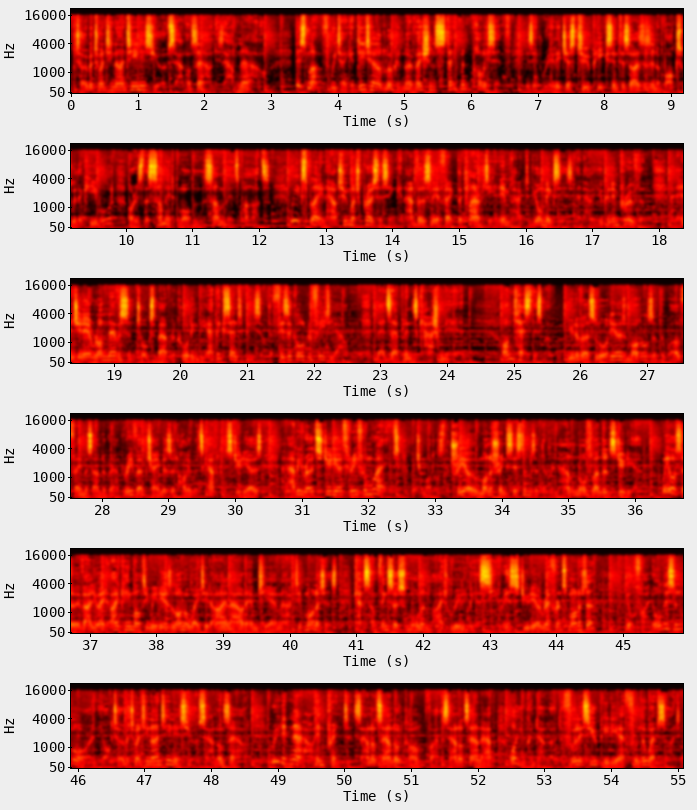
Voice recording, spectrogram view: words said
October 2019 issue of Sound on Sound is out now. This month, we take a detailed look at Novation's statement polysynth. Is it really just two peak synthesizers in a box with a keyboard, or is the summit more than the sum of its parts? We explain how too much processing can adversely affect the clarity and impact of your mixes and how you can improve them. And engineer Ron Nevison talks about recording the epic centerpiece of the physical graffiti album, Led Zeppelin's Kashmir. On test this month, Universal Audio's models of the world famous underground reverb chambers at Hollywood's Capitol Studios, and Abbey Road Studio 3 from Waves, which models the trio of monitoring systems at the renowned North London studio. We also evaluate IK Multimedia's long awaited iLoud MTM active monitors. Can something so small and light really be a serious studio reference monitor? You'll find all this and more in the October 2019 issue of Sound on Sound. Read it now in print at soundonsound.com via the Sound on Sound app, or you can download the full issue PDF from the website.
